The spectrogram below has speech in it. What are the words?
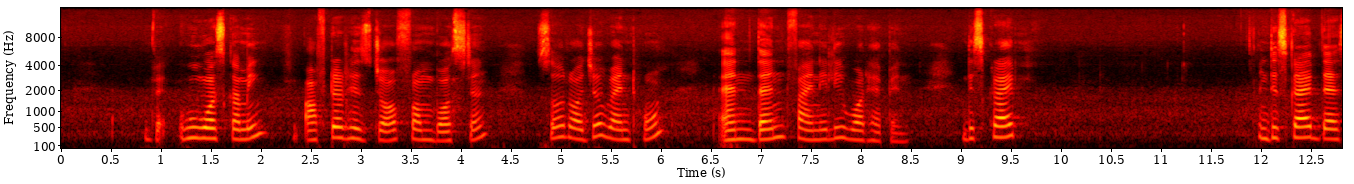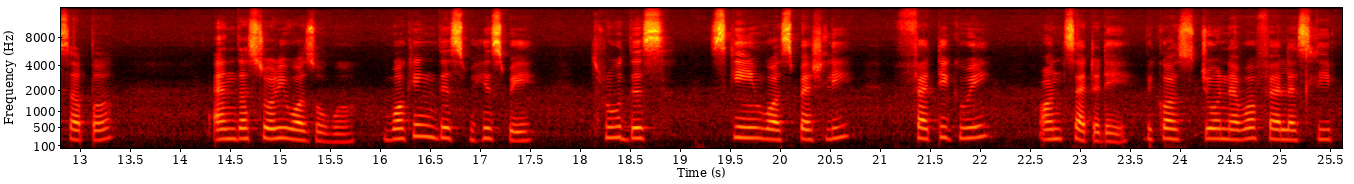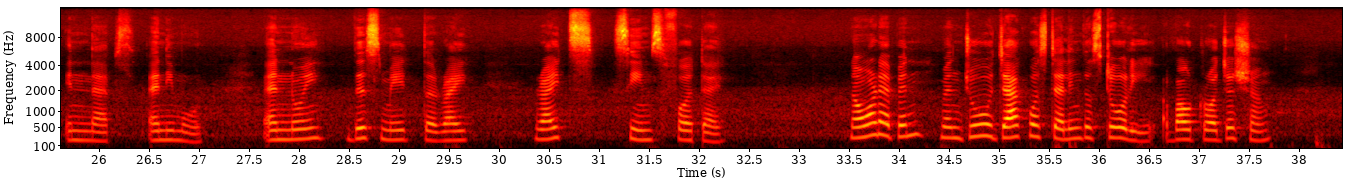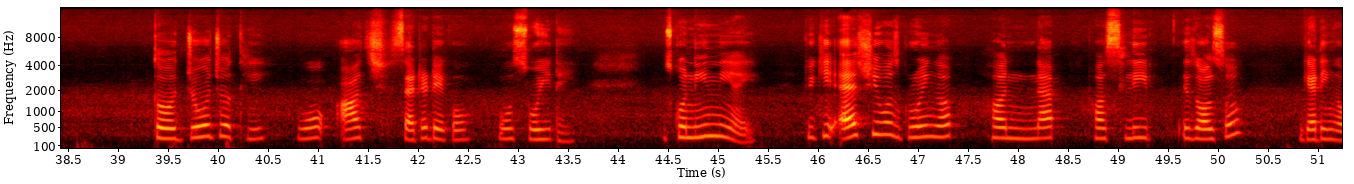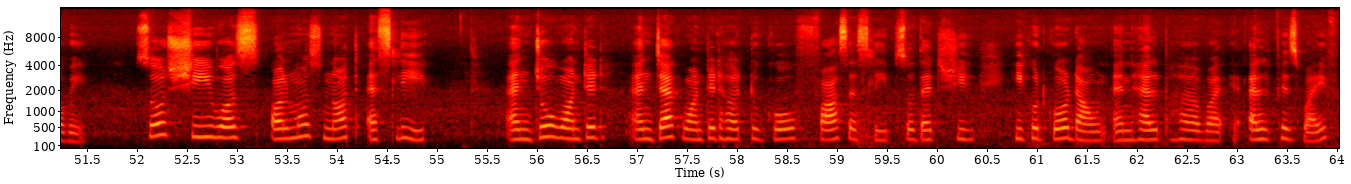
who was coming after his job from Boston. So Roger went home and then finally what happened? Describe describe their supper and the story was over. Working this his way through this scheme was specially fatiguing on Saturday because Jo never fell asleep in naps anymore, and knowing this made the right rights seems fertile. Now what happened when Jo Jack was telling the story about Roger Shang? तो जो जो थी वो आज Saturday को वो सोई नहीं उसको नींद नहीं आई क्योंकि as she was growing up her nap her sleep is also getting away so she was almost not asleep, and Jo wanted and Jack wanted her to go fast asleep so that she he could go down and help her help his wife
